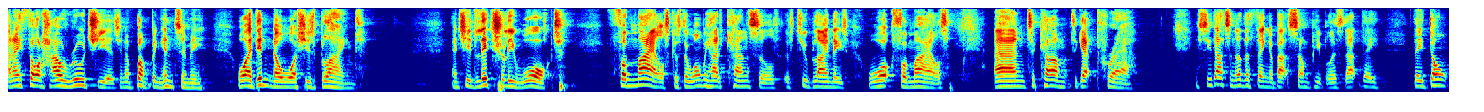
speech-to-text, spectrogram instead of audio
And I thought how rude she is, you know, bumping into me. Well, I didn't know was she's blind. And she'd literally walked for miles, because the one we had cancelled, there's two blind ladies, walked for miles and to come to get prayer. You see, that's another thing about some people is that they, they, don't,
